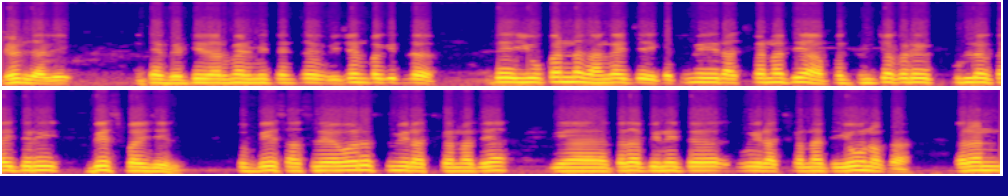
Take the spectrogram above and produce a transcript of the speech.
भेट झाली. त्या भेटीदरम्यान मी त्यांचं विजन बघितलं. ते युवकांना सांगायचे की तुम्ही राजकारणात या पण तुमच्याकडे कुठलं काहीतरी बेस पाहिजे. तो बेस असल्यावरच तुम्ही राजकारणात या. कदापि नाही तर तुम्ही राजकारणात येऊ नका. कारण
